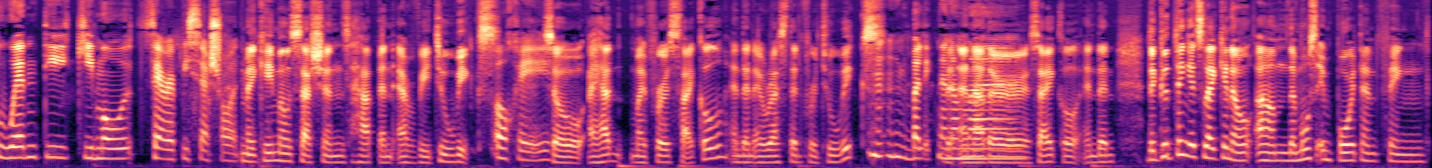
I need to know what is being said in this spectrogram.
20 chemotherapy session? My chemo sessions happen every two weeks. Okay. So I had my first cycle and then I rested for two weeks. Balik na then naman. another cycle and then the good thing is like you know um the most important thing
